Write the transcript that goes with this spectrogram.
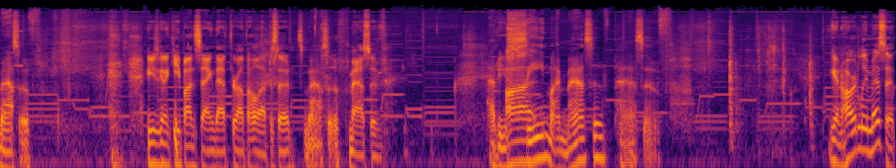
Massive. he's gonna keep on saying that throughout the whole episode. It's massive. Massive. Have you Uh, seen my massive passive? You can hardly miss it.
